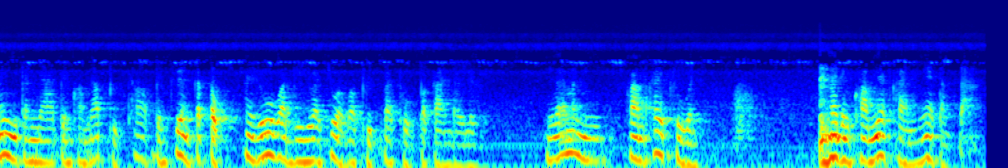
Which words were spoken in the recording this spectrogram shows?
ไม่มีปัญญาเป็นความรับผิดชอบเป็นเครื่องกระตกไม่รู้ว่าดีว่าชั่วว่าผิดว่าถูกประการใดเลย และมันมีความไข้ครวนไม่เป็นความแยกคายในแง่ต่างๆ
